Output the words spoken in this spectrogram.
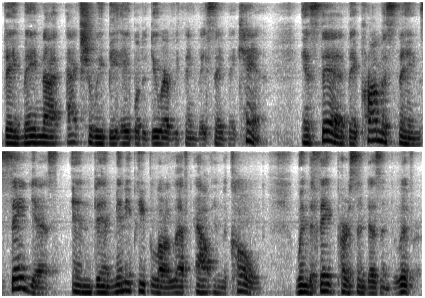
they may not actually be able to do everything they say they can. Instead, they promise things, say yes, and then many people are left out in the cold when the fake person doesn't deliver.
